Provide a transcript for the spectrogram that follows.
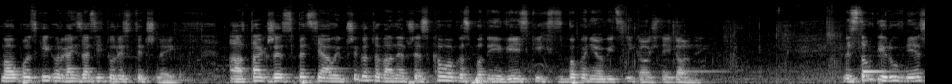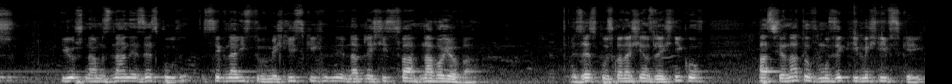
Małopolskiej Organizacji Turystycznej, a także specjały przygotowane przez Koło Gospodyń Wiejskich z Bogoniowic i Kąśnej Dolnej. Wystąpi również już nam znany zespół sygnalistów myśliwskich Nadleśnictwa Nawojowa. Zespół składa się z leśników, pasjonatów muzyki myśliwskiej,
